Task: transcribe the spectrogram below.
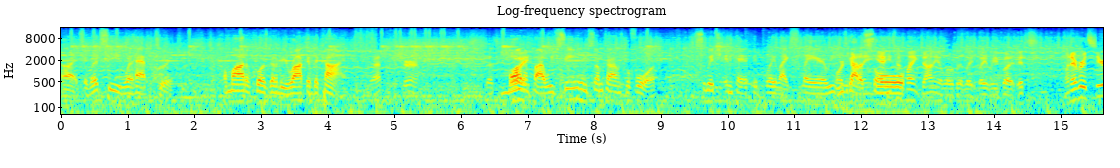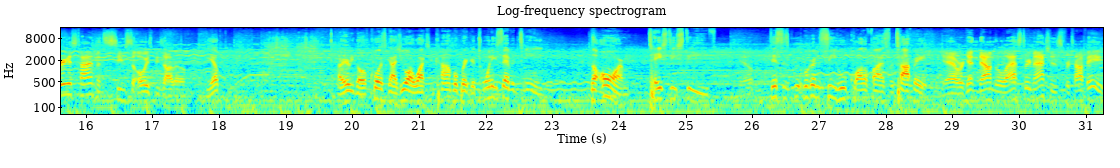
All right, so let's see what happens here. Hamad, of course, going to be rocking the kind. That's for sure. That's his Marlon boy. Pie, we've seen him sometimes before. Switch and, play like Slayer. We, he's got a soul. Yeah, he's been playing Johnny a little bit late, lately, but it's whenever it's serious time, it seems to always be Zato. Yep. All right, here we go. Of course, guys, you are watching Combo Breaker 2017. The Arm, Tasty Steve. This is we're going to see who qualifies for top eight. Yeah, we're getting down to the last three matches for top eight.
